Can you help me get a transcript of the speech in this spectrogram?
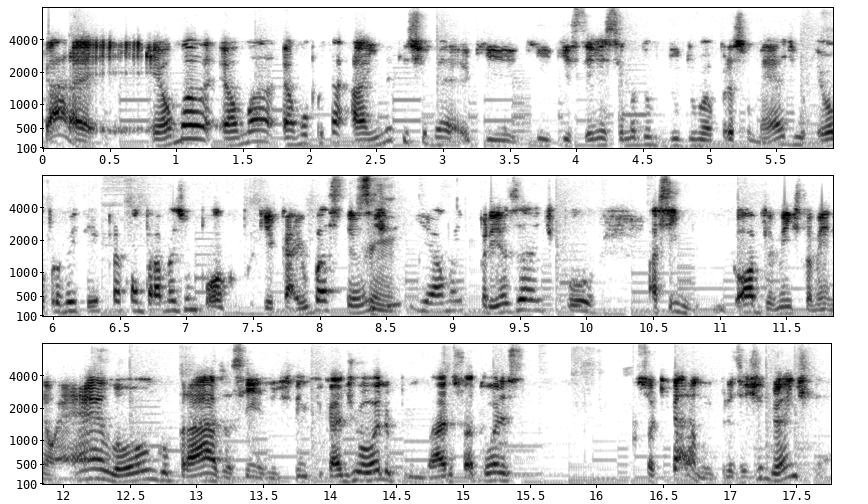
Cara, é uma, é uma, é uma ainda que, estiver, que, que, que esteja acima do, do, do, meu preço médio, eu aproveitei para comprar mais um pouco, porque caiu bastante Sim. e é uma empresa, tipo, assim, obviamente também não é longo prazo, assim, a gente tem que ficar de olho por vários fatores. Só que, cara, é uma empresa gigante, né?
